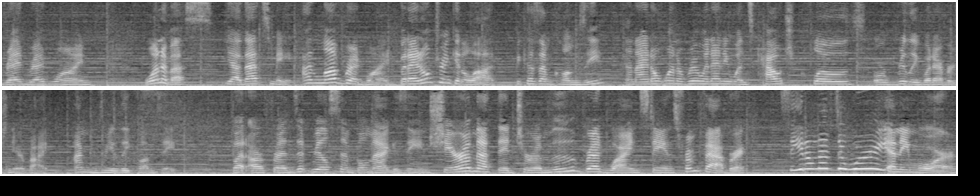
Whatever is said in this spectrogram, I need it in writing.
red, red wine. One of us, yeah, that's me. I love red wine, but I don't drink it a lot because I'm clumsy and I don't want to ruin anyone's couch, clothes, or really whatever's nearby. I'm really clumsy. But our friends at Real Simple Magazine share a method to remove red wine stains from fabric so you don't have to worry anymore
